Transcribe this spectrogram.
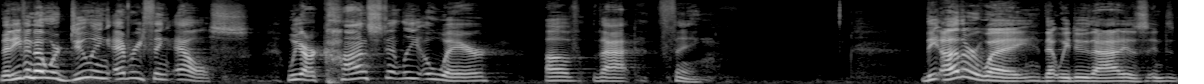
that even though we're doing everything else, we are constantly aware of that thing. The other way that we do that is, in,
